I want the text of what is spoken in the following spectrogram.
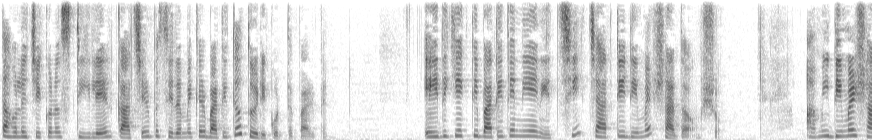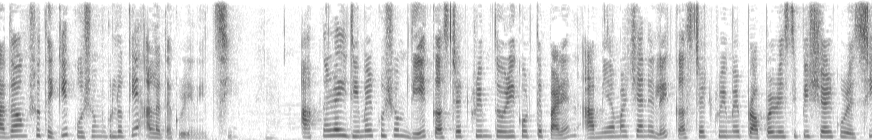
তাহলে যে কোনো স্টিলের, কাচের বা সিরামিকের বাটিতেও তৈরি করতে পারবেন। এইদিকে একটি বাটিতে নিয়ে নিচ্ছি চারটি ডিমের সাদা অংশ। আমি ডিমের সাদা অংশ থেকে কুসুমগুলোকে আলাদা করে নিচ্ছি। আপনারা এই ডিমের কুসুম দিয়ে কাস্টার্ড ক্রিম তৈরি করতে পারেন। আমি আমার চ্যানেলে কাস্টার্ড ক্রিমের প্রপার রেসিপি শেয়ার করেছি।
